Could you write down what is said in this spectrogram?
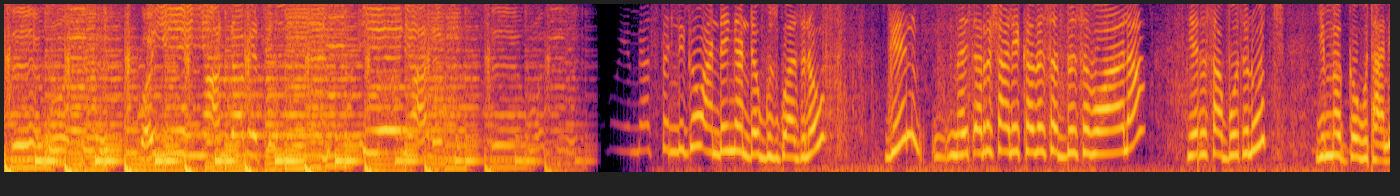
ስሞት የሚያስፈልገው አንደኛ እንደ ጉዝጓዝ ነው። ግን መጨረሻ ላይ ከበሰበሰ በኋላ የተሳቡ ቦትሎች ይመገቡታል።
